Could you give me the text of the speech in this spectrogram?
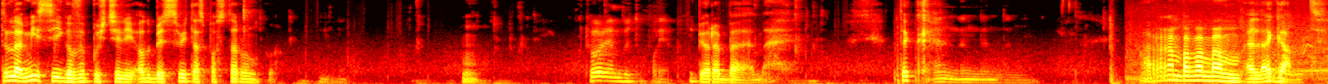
Tyle misji go wypuścili. Odbierz suita z posterunku. Którym by tu pojechać? Biorę BM. Tyk. Dun, dun, dun, dun. Ram, bam, bam, bam. Elegant.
